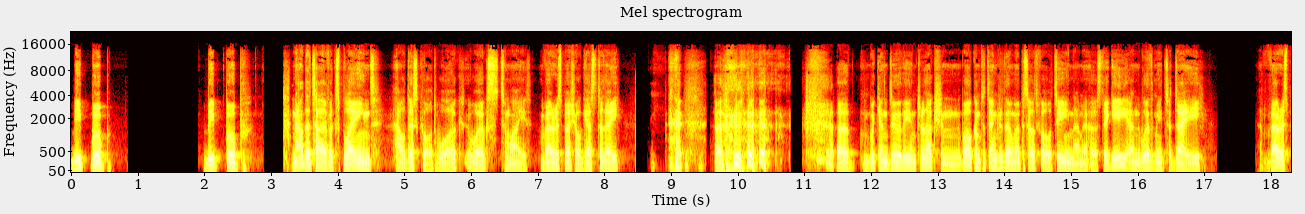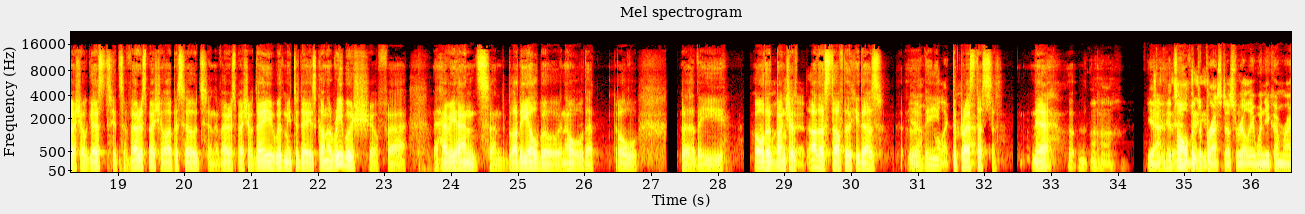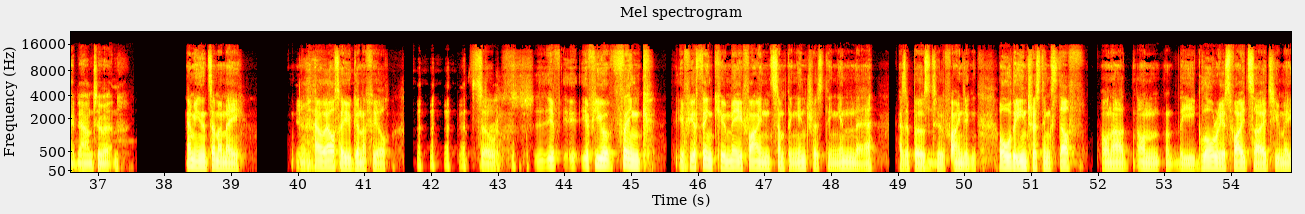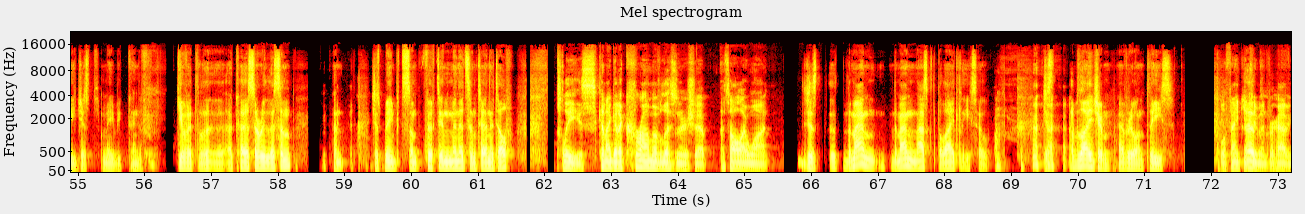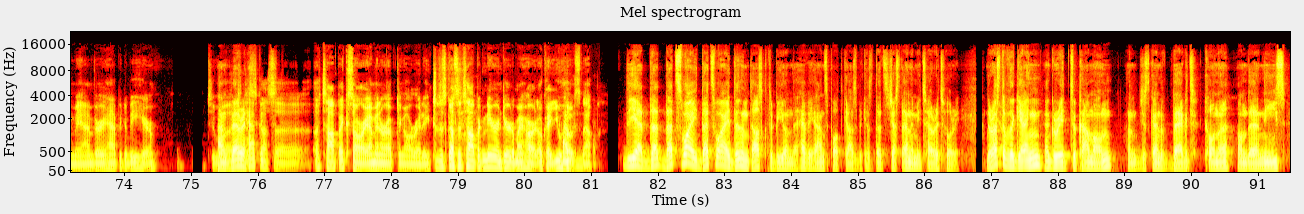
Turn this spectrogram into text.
Beep boop. Beep boop. Now that I've explained how Discord work, works to my very special guest today, uh, uh, we can do the introduction. Welcome to TENGRIDOME, episode 14. I'm your host, Iggy, and with me today, a very special guest. It's a very special episode and a very special day. With me today is Connor Ruebusch of uh, the Heavy Hands and Bloody Elbow and all that, all uh, the all that All that bunch of other stuff that he does. Uh, the all that depressed crap. us. Yeah, Uh-huh. Yeah, it's all that depressed us, really, when you come right down to it. I mean it's MMA. Yeah. How else are you gonna feel? So true. if if you think if you think you may find something interesting in there, as opposed Mhm. to finding all the interesting stuff on our on the glorious fight site, you may just maybe kind of give it a a cursory listen and just maybe some 15 minutes and turn it off. please, can I get a crumb of listenership? That's all I want. Just uh, the man the man asked politely, so just oblige him, everyone, please. well, thank you, uh, for having me. I'm very happy to be here. To, I'm uh, very to happy discuss a, a topic. Sorry, I'm interrupting already. To discuss a topic near and dear to my heart. Okay, you I'm- host now. Yeah, that that's why that's why I didn't ask to be on the Heavy Hands podcast because that's just enemy territory. The rest of the gang agreed to come on and just kind of begged Connor on their knees,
